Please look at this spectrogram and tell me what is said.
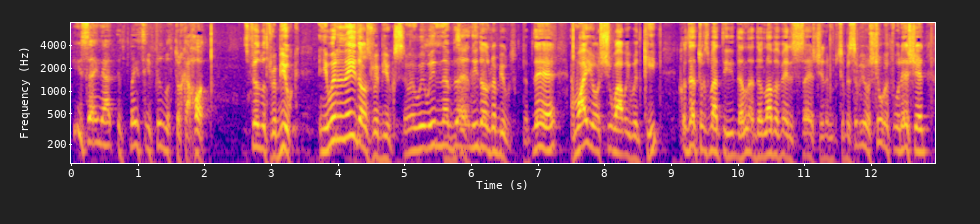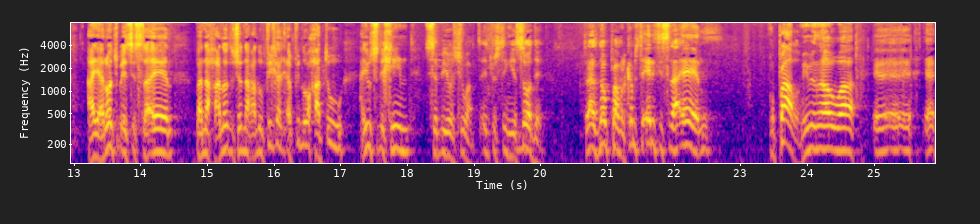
He's saying that it's basically filled with tukahot. It's filled with rebuke. And you wouldn't need those rebukes. We, we didn't have, need those rebukes. There, and why Yoshua we would keep? because that talks about the, the, the love of Eretz Yisrael. שבסוף יהושע מפורשת, עיירות שבארץ ישראל, בנחלות אשר נחלו, לפיכך אפילו חטאו, היו צריכים סבי יהושע. It's interesting יסוד. So that's no problem. When it comes to Eretz Yisrael, no problem, even though uh, uh, uh,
